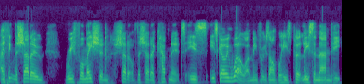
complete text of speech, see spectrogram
I think the shadow reformation shadow of the shadow cabinet is is going well. I mean, for example, he's put Lisa Nandy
